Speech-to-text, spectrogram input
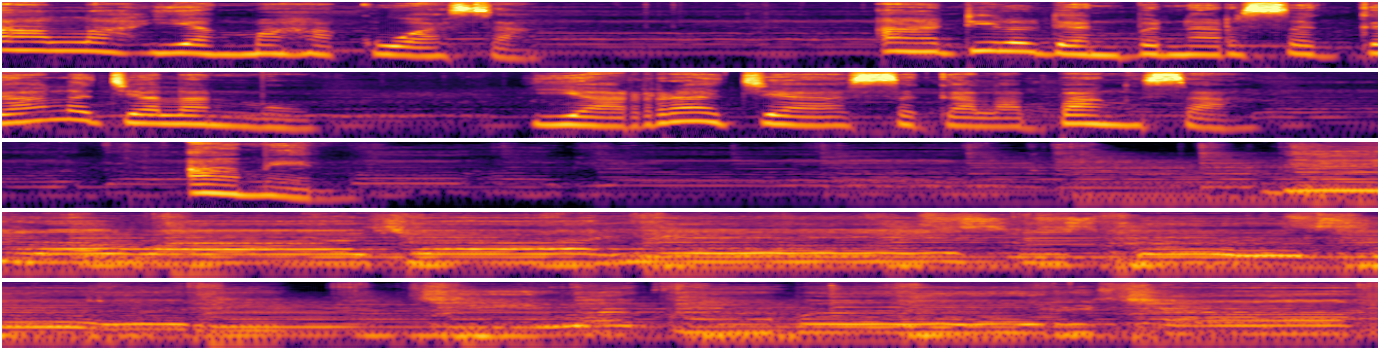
Allah yang Maha Kuasa. Adil dan benar segala jalanmu, ya Raja segala bangsa. Amin. Bila wajah Yesus berseri, jiwaku bercahaya.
